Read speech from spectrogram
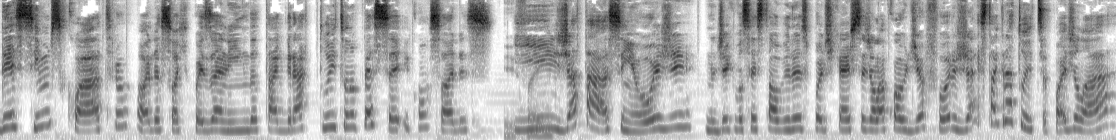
The Sims 4, olha só que coisa linda, tá gratuito no PC e consoles. Isso e aí. já tá, assim, hoje, no dia que você está ouvindo esse podcast, seja lá qual dia for, já está gratuito. Você pode ir lá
